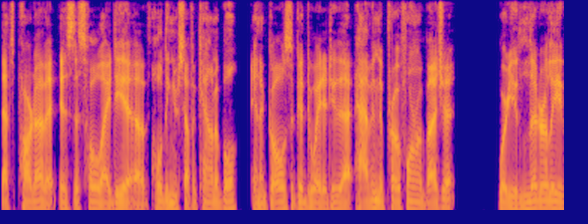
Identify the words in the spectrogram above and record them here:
that's part of it is this whole idea of holding yourself accountable and a goal is a good way to do that. Having the pro forma budget where you literally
